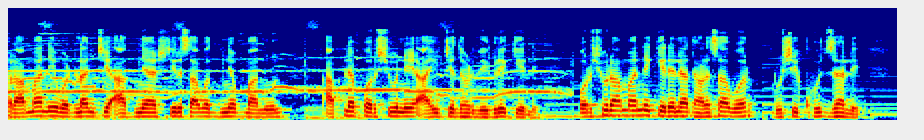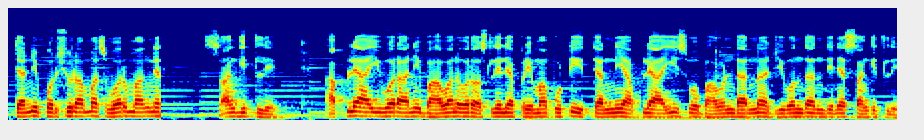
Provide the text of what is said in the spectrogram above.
रामाने वडिलांची आज्ञा शिरसावज्ञ मानून आपल्या परशुने आईचे धड वेगळे केले. परशुरामाने केलेल्या धाडसावर ऋषी खुश झाले. त्यांनी परशुरामास वर मागण्यास सांगितले. आपल्या आईवर आणि भावांवर असलेल्या प्रेमापोटी त्यांनी आपल्या आईस व भावंडांना जीवनदान देण्यास सांगितले.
